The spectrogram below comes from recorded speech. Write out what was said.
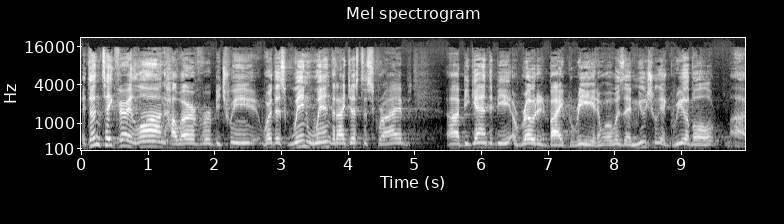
It doesn't take very long, however, between where this win win that I just described uh, began to be eroded by greed. And what was a mutually agreeable uh,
